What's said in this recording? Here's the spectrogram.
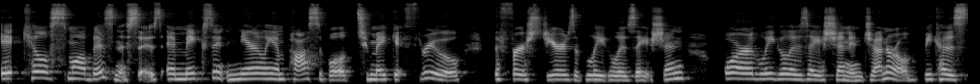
it kills small businesses. It makes it nearly impossible to make it through the first years of legalization or legalization in general because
